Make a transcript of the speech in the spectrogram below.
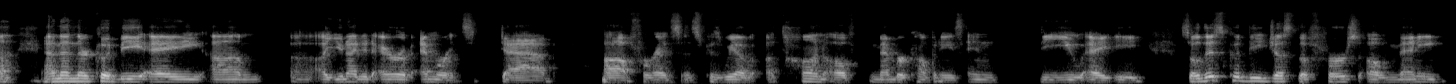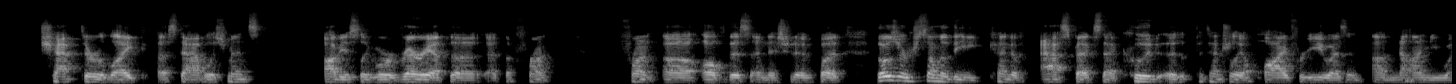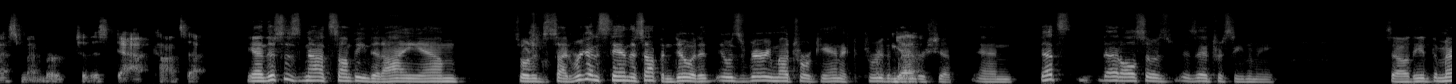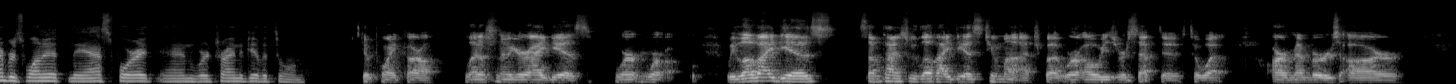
and then there could be a, um, uh, a United Arab Emirates DAB, uh, for instance, because we have a ton of member companies in the UAE. So this could be just the first of many chapter like establishments. Obviously, we're very at the at the front front uh, of this initiative. But those are some of the kind of aspects that could uh, potentially apply for you as an, a non US member to this DAB concept. Yeah, this is not something that I am sort of decide we're going to stand this up and do it. It, it was very much organic through the yeah. membership. And that's that also is, is interesting to me. So the, the members want it and they asked for it and we're trying to give it to them. Good point, Carl. Let us know your ideas. We're, we're, we love ideas. Sometimes we love ideas too much, but we're always receptive to what our members are,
